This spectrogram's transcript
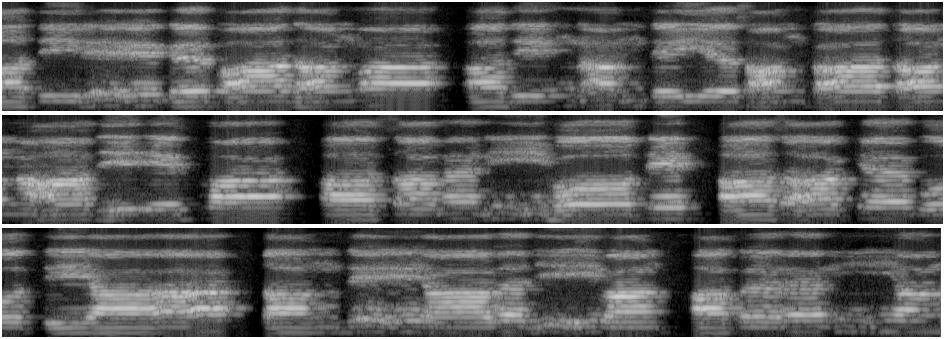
අතිරේක පාදංවා අදින්නම් තේය සංකාතං ආදීත්වා ආසමනී හෝතේ ආසක්‍ය බුද්ධියා තං තේයාව ජීවං අකරණීයං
